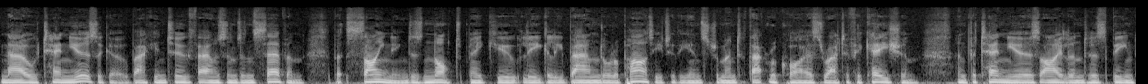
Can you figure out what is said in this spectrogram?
now 10 years ago, back in 2007, but signing does not make you legally bound or a party to the instrument. That requires ratification. And for 10 years, Ireland has been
